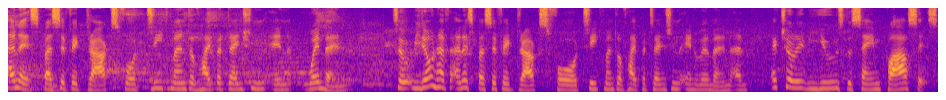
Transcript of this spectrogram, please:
any specific drugs for treatment of hypertension in women. So we don't have any specific drugs for treatment of hypertension in women and actually we use the same classes.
